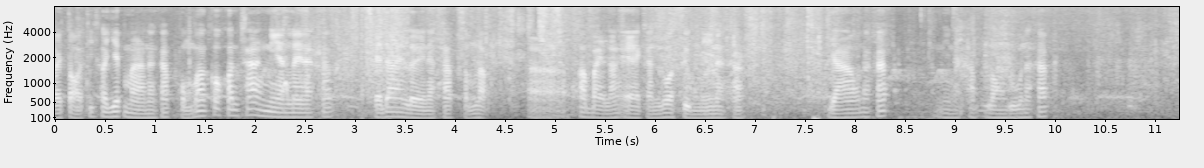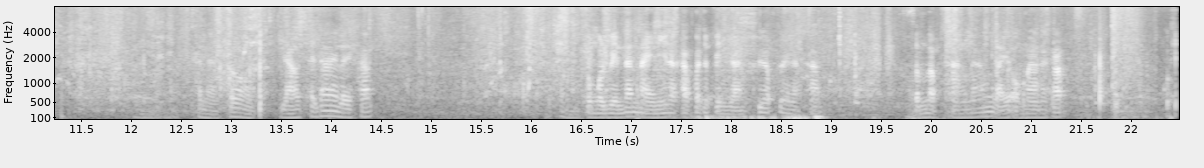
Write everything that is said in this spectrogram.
รอยต่อที่เขาเย็บมานะครับ ผมว่าก็ค่อนข้างเนียนเลยนะครับใช้ได้เลยนะครับสำหรับผ้าใบล้างแอร์กันรั่วซึมนี้นะครับ ยาวนะครับนี่นะครับลองดูนะครับ ขนาดก็ยาวใช้ได้เลยครับ ตรงบริเวณด้านในนี้นะครับ ก็จะเป็นยางเคลือบด้วยนะครับสำหรับทางน้ำไหลออกมานะครับ เค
